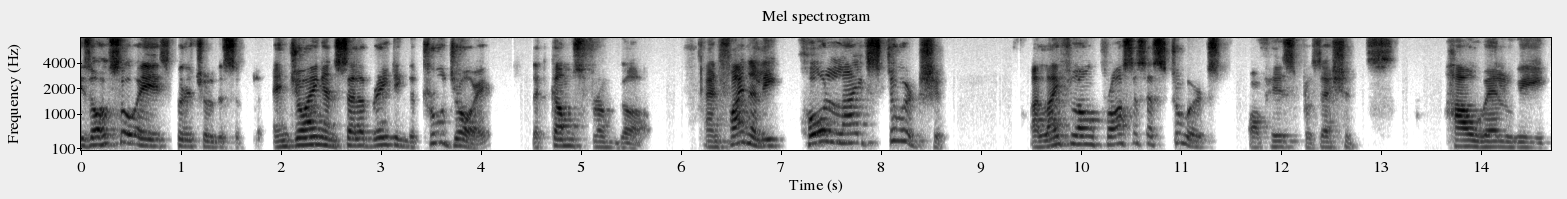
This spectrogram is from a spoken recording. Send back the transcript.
is also a spiritual discipline, enjoying and celebrating the true joy that comes from God. And finally, whole life stewardship, a lifelong process as stewards of his possessions. How well we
